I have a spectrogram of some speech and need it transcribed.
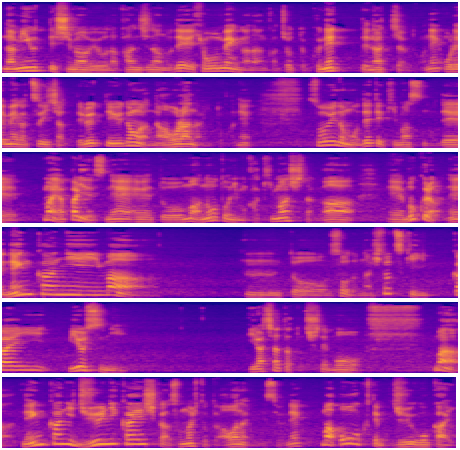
波打ってしまうような感じなので表面がなんかちょっとくねってなっちゃうとかね折れ目がついちゃってるっていうのが治らないとかねそういうのも出てきますのでまあ、やっぱりですね、えーとまあ、ノートにも書きましたが、えー、僕らはね年間にまあうんとそうだな一月1回美容室にいらっしゃったとしてもまあ年間に12回しかその人と会わないんですよね。まあ多くても15回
